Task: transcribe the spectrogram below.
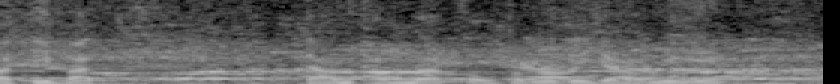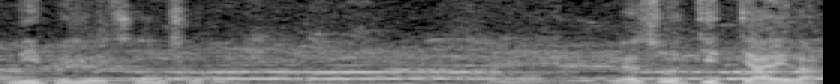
ปฏิบัติตามธรรมะของพระพุทธเจ้านี่เองนี่ประโยชน์สูงสุดละ แล้วส่วนจิตใจล่ะ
